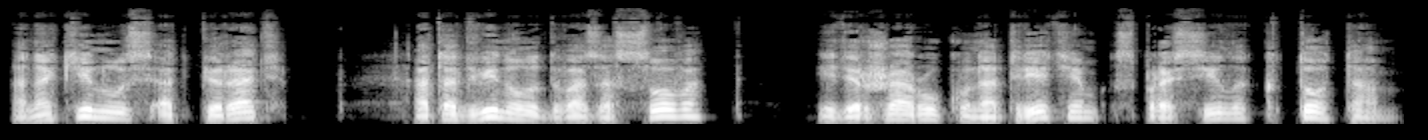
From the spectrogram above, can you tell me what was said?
она кинулась отпирать отодвинула два засова и, держа руку на третьем, спросила, кто там.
